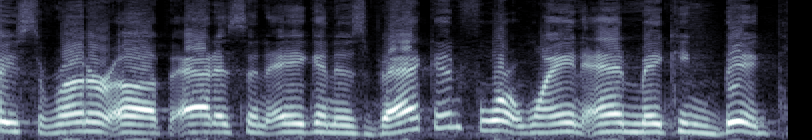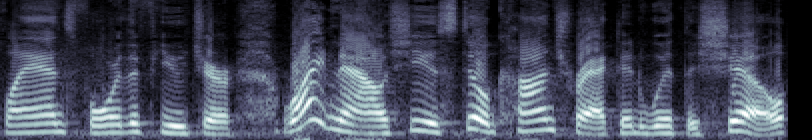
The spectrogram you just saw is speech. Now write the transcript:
Runner-up Addison Agen is back in Fort Wayne and making big plans for the future. Right now, she is still contracted with the show,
